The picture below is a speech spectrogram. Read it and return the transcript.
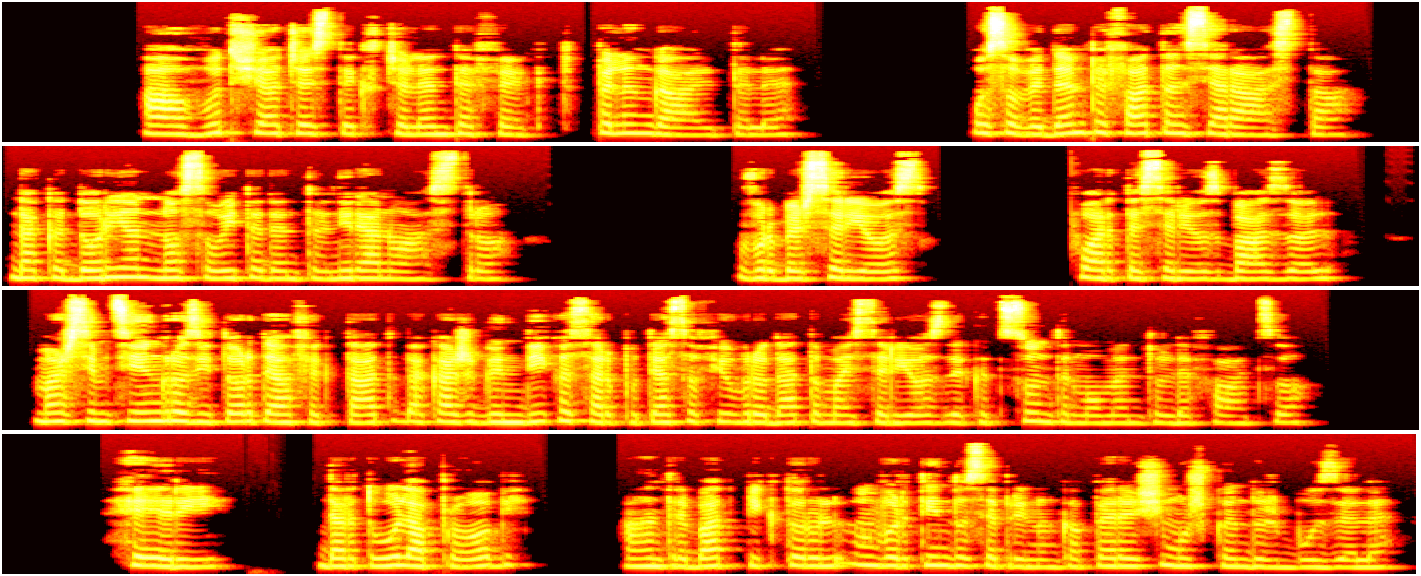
A avut și acest excelent efect, pe lângă altele. O să vedem pe fată în seara asta, dacă Dorian nu o să uite de întâlnirea noastră. Vorbești serios? Foarte serios, Basil. M-aș simți îngrozitor de afectat dacă aș gândi că s-ar putea să fiu vreodată mai serios decât sunt în momentul de față. Harry, dar tu îl aprobi? A întrebat pictorul învârtindu-se prin încăpere și mușcându-și buzele.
